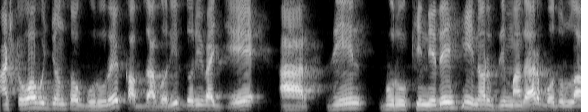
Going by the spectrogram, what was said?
আষ্টওয়া পর্যন্ত গুরুরে কবজা করি দরি ভাই যে। আর জিন গুরু কিনে দে হিনর জিম্মাদার? বদুল্লাহ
